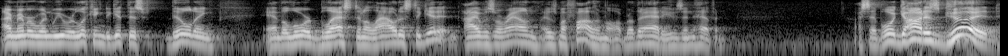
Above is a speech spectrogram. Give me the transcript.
I remember when we were looking to get this building and the Lord blessed and allowed us to get it. I was around, it was my father in law, Brother Addy, who's in heaven. I said, Boy, God is good.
